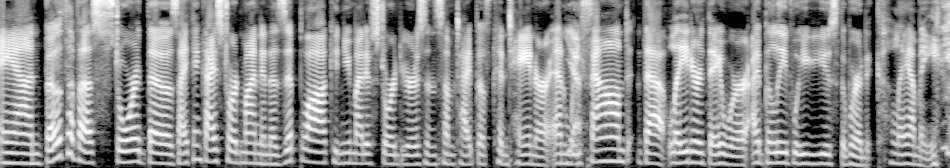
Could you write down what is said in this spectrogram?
And both of us stored those. I think I stored mine in a Ziploc, and you might have stored yours in some type of container. And we found that later they were, I believe we used the word clammy.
